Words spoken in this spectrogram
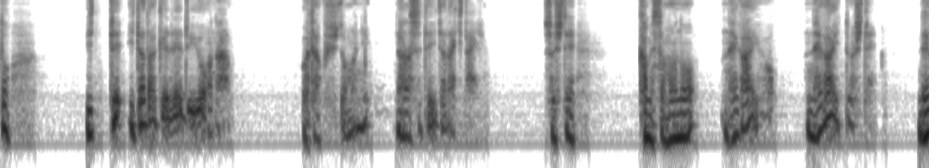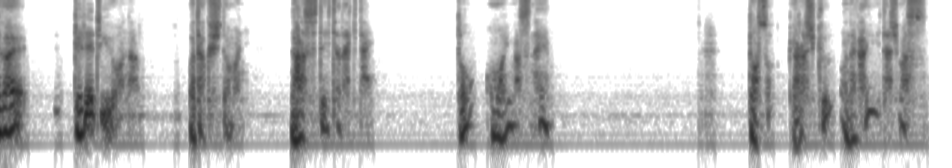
と言っていただけれるような私どもにならせていただきたいそして神様の願いを願いとして願えれるような私どもにならせていただきたいと思いますね。どうぞよろしくお願いいたします。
